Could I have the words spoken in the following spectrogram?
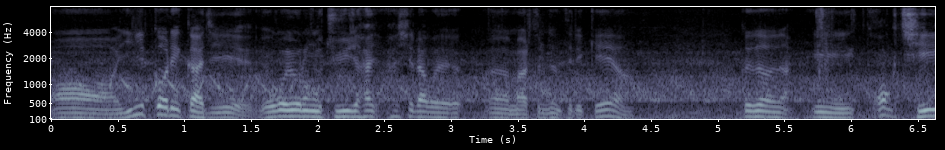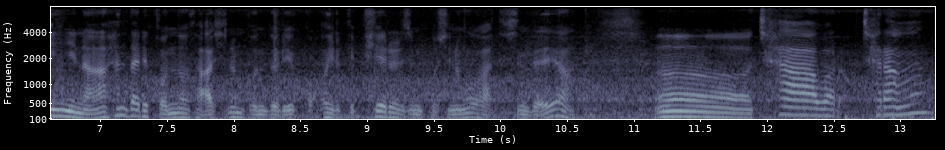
어, 일거리까지 요거 요런 거 주의하시라고 어, 말씀 좀 드릴게요. 그래서 이 꼭 지인이나 한 다리 건너서 아시는 분들이 꼭 이렇게 피해를 좀 보시는 것 같으신데요. 어, 차 차랑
